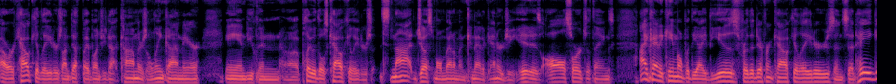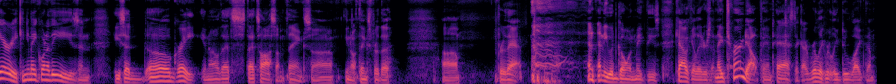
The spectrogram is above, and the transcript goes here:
our calculators on deathbybungee.com. There's a link on there, and you can uh, play with those calculators. It's not just momentum and kinetic energy, it is all sorts of things. I kind of came up with the ideas for the different calculators and said, Hey, Gary, can you make one of these? And he said, Oh, great. You know, that's that's awesome. Thanks. Uh, you know, thanks for the uh, for that. and then he would go and make these calculators, and they turned out fantastic. I really, really do like them.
